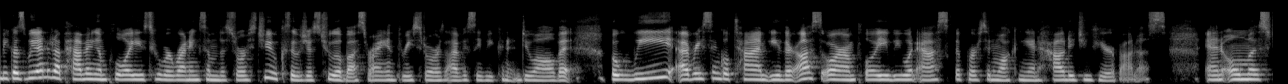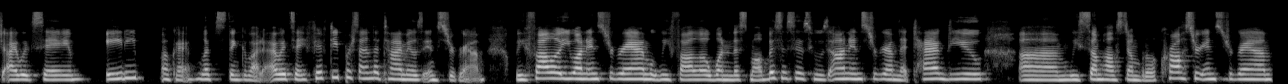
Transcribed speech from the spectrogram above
because we ended up having employees who were running some of the stores too because it was just two of us right in three stores. Obviously we couldn't do all of it. But we every single time either us or our employee we would ask the person walking in how did you hear about us? And almost i would say 80 okay let's think about it. I would say 50% of the time it was instagram. We follow you on instagram. We follow one of the small businesses who's on instagram that tagged you. Um, we somehow stumbled across your instagram.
